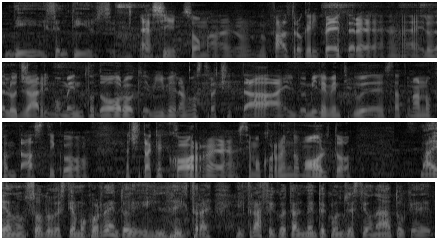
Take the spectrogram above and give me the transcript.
di sentirsi. Eh sì, insomma, non fa altro che ripetere eh, ed elogiare il momento d'oro che vive la nostra città. Il 2022 è stato un anno fantastico, la città che corre, stiamo correndo molto. Ma io non so dove stiamo correndo, il, il, tra- il, traffico è talmente congestionato che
